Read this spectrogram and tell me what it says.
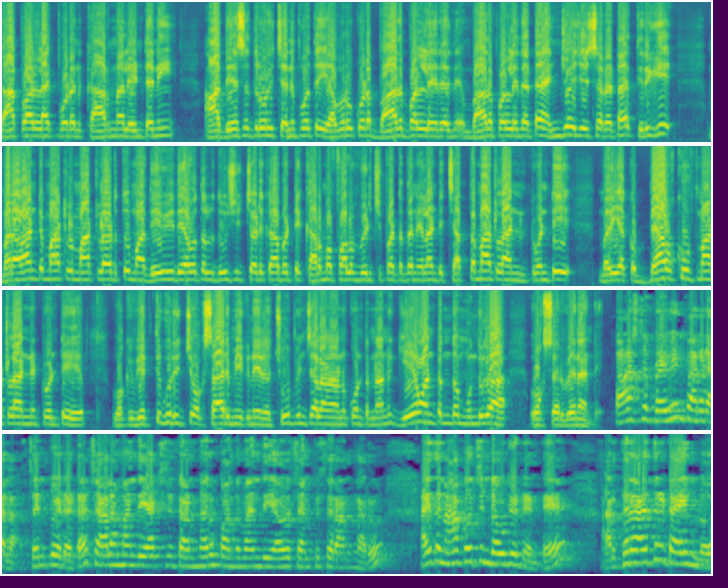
కాపాడలేకపోవడానికి కారణాలు ఏంటని ఆ దేశద్రోహి చనిపోతే ఎవరు కూడా బాధపడలేదని బాధపడలేదట ఎంజాయ్ చేశారట తిరిగి మరి అలాంటి మాటలు మాట్లాడుతూ మా దేవీ దేవతలు దూషించాడు కాబట్టి కర్మఫలం విడిచిపెట్టదని ఇలాంటి చెత్త మాట్లాడినటువంటి మరి యొక్క బేవకూఫ్ మాట్లాడినటువంటి ఒక వ్యక్తి గురించి ఒకసారి మీకు నేను చూపించాలని అనుకుంటున్నాను. ఏమంటుందో ముందుగా ఒకసారి వినండి. పాస్టర్ ప్రవీణ్ పగడాల చనిపోయాడట. చాలా మంది యాక్సిడెంట్ అంటున్నారు కొంతమంది ఎవరో చంపేశారు అంటున్నారు. అయితే నాకు వచ్చిన డౌట్ ఏంటంటే అర్ధరాత్రి టైంలో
